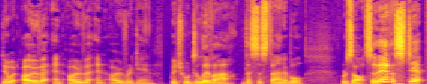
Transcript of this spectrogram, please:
Do it over and over and over again, which will deliver the sustainable result. So they're the step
